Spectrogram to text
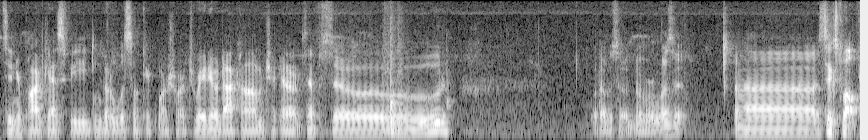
It's in your podcast feed. You can go to whistlekickmartialartsradio.com and check out its episode. What episode number was it? Uh, 612.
